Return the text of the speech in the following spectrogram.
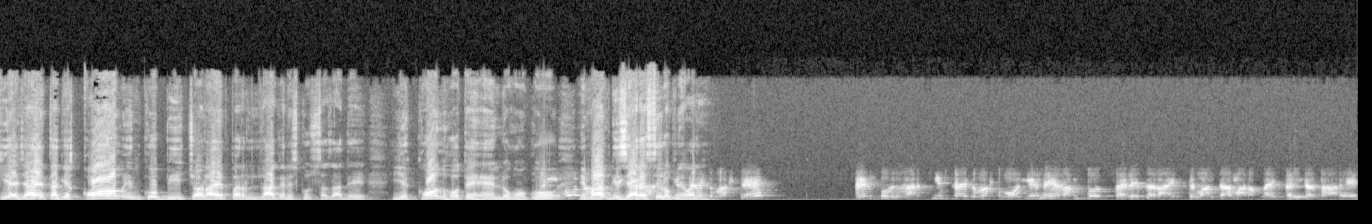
کیا جائے تاکہ قوم ان کو بیچ چوراہے پر لا کر اس کو سزا دے؟ یہ کون ہوتے ہیں لوگوں کو۔ امام کی زیارت سے روکنے چیز والے ہے۔ بالکل ہر چیز کا ایک وقت موجود ہے ہم تو پہلے ذرائع استعمال سے ہمارا اپنا ایک طریقہ کار ہے۔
